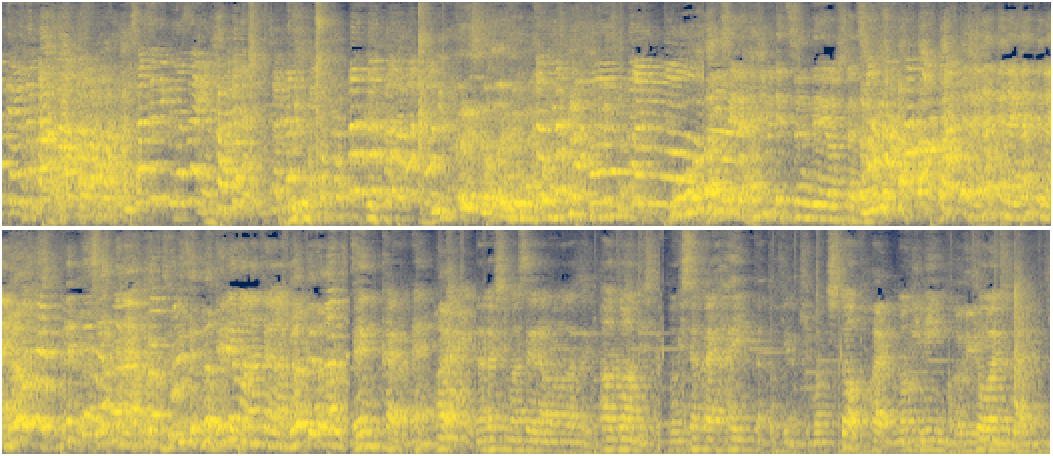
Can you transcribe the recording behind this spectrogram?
て言うから、させてください。よ。喋らせて、喋らせて。本当にもう。人生で初めてツンデレをしたなってない。なってない。なってない。なってない。デレもなってなかった前回はね、はい。長島セーラー物語パート1でした乃木坂へ入った時の気持ちと、はい。乃木凛子の共演した時の気持ち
